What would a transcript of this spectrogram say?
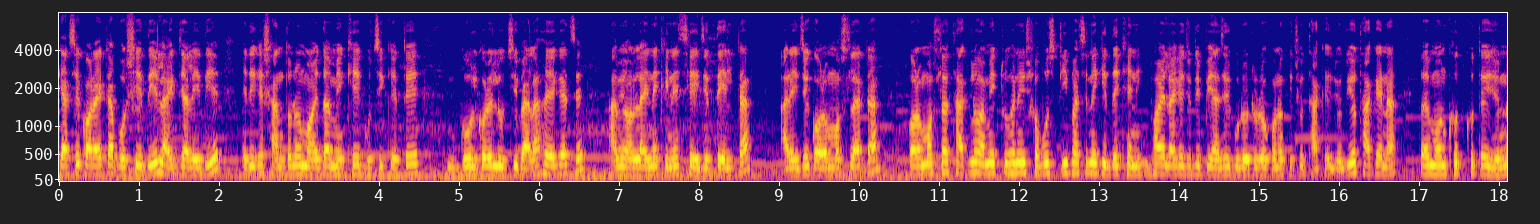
গ্যাসে কড়াইটা বসিয়ে দিয়ে লাইট জ্বালিয়ে দিয়ে, এদিকে শান্তনুর ময়দা মেখে গুচি কেটে গোল করে লুচি বেলা হয়ে গেছে। আমি অনলাইনে কিনেছি এই যে তেলটা আর এই যে গরম মশলাটা। গরম মশলা থাকলেও আমি একটুখানি সবুজ টিপ আছে নাকি দেখে নিই। ভয় লাগে যদি পেঁয়াজের গুঁড়ো টুড়ো কোনো কিছু থাকে, যদিও থাকে না, তবে মন খুঁতখুঁতে এই জন্য।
